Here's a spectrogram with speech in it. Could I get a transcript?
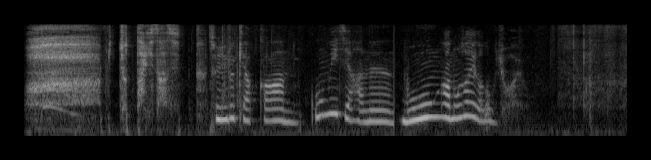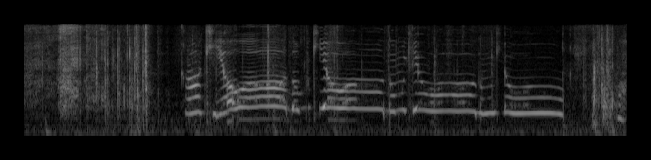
하, 미쳤다 이 사진. 전 이렇게 약간 꾸미지 않은 몽한 호석이가 너무 좋아요. 아 귀여워. 너무 귀여워. 너무 귀여워. 너무 귀여워. 아,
